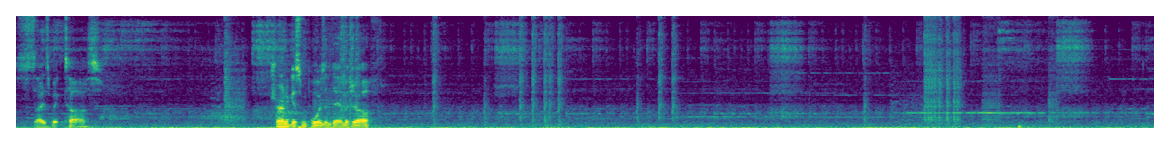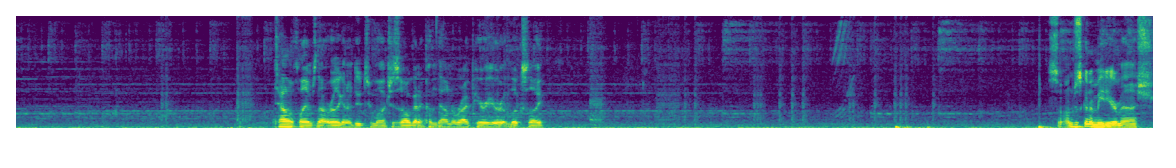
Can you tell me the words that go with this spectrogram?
Seismic Toss. Trying to get some poison damage off. Talonflame's not really going to do too much. It's all going to come down to Rhyperior, it looks like. So I'm just going to Meteor Mash.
